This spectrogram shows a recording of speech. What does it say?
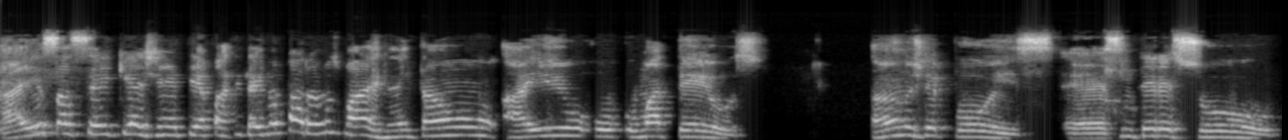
Aí eu só sei que a gente, a partir daí, não paramos mais, né? Então, aí o, o, o Matheus, anos depois, é, se interessou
